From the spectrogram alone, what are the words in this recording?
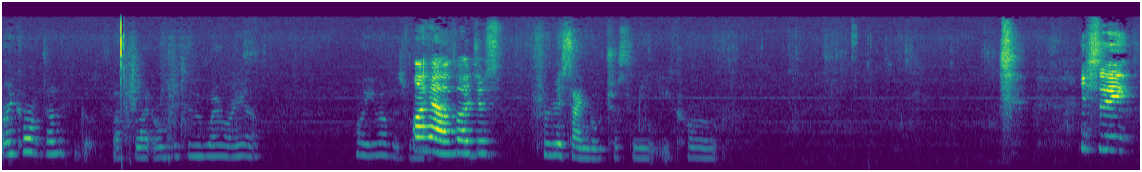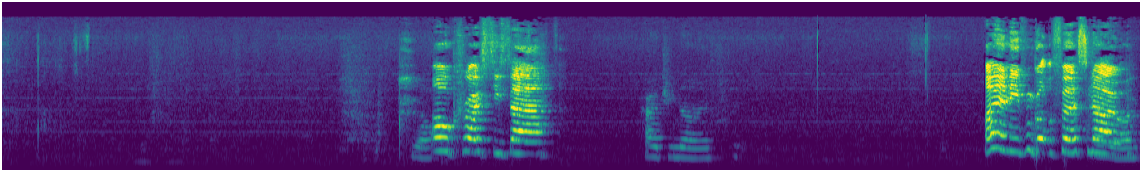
I can't tell if you've got the flashlight on because of where I am. Oh, you have as well. I have, I just. From this angle, trust me, you can't. You see? What? Oh Christ, he's there. How do you know? I ain't even got the first note.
